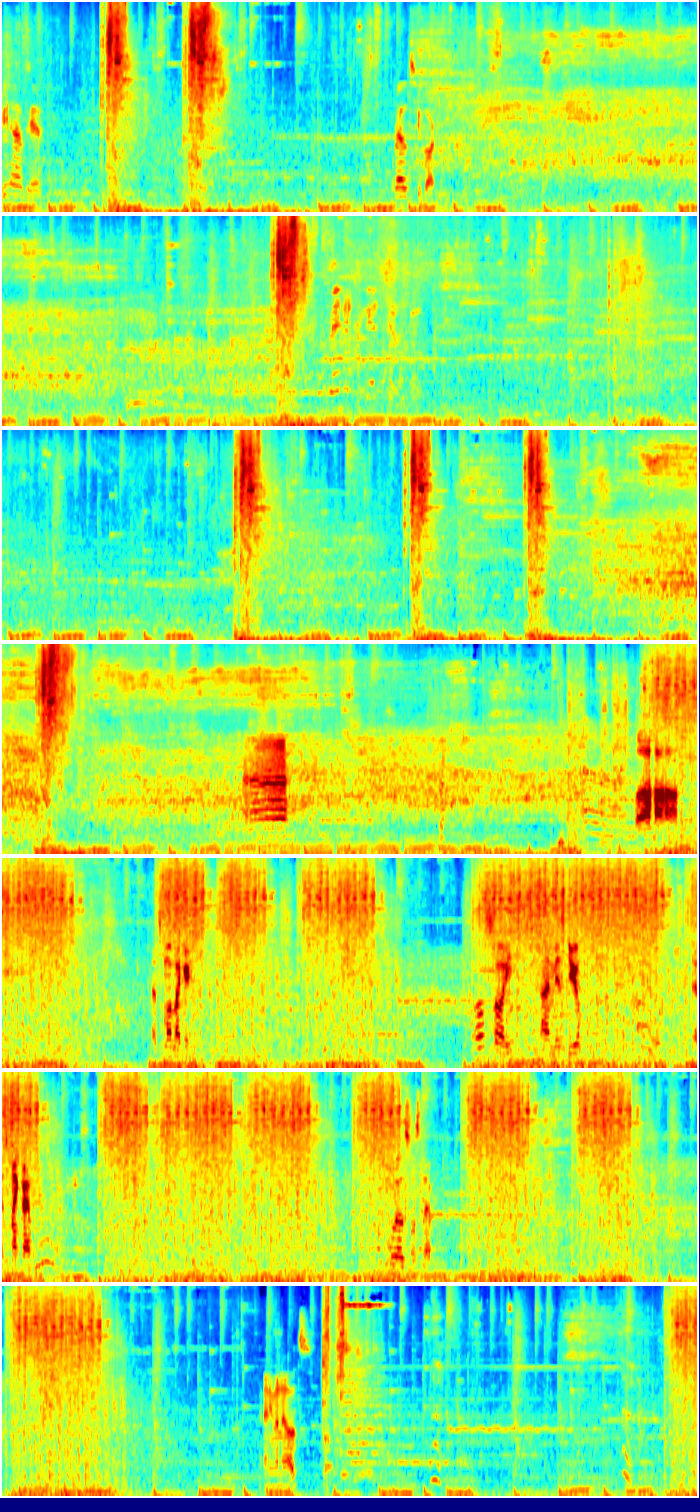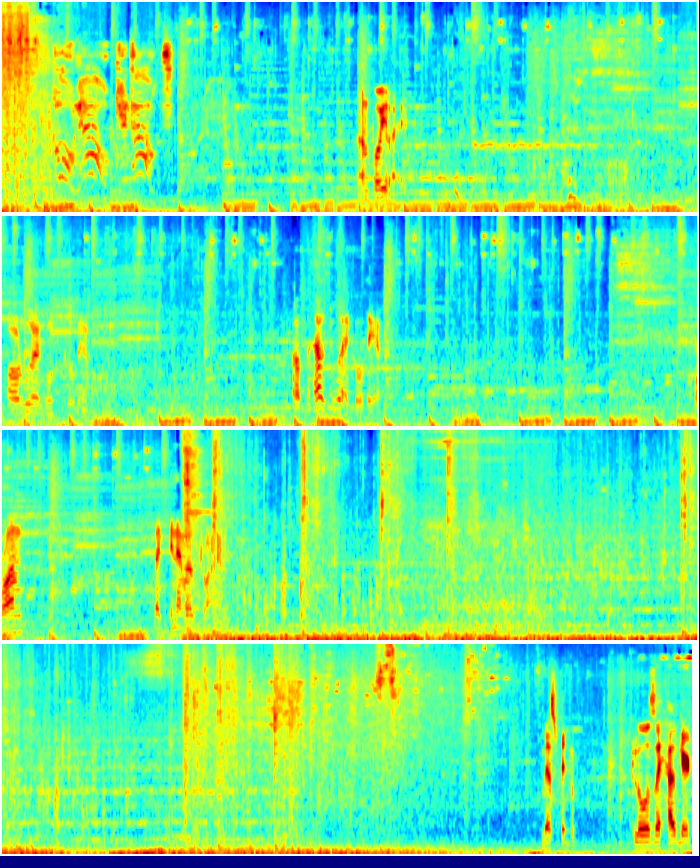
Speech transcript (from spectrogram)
we have here? What else you got? Oh, Ah. That's more like it. Oh, sorry. I missed you. That's my crap. Who else was left? Run like you never run. Best way to close a Hellgate.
